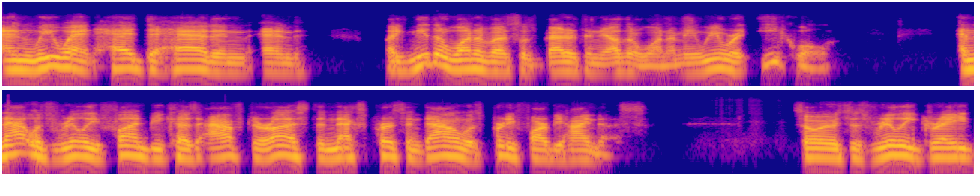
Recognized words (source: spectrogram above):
And we went head to head and and like neither one of us was better than the other one. I mean, we were equal. And that was really fun because after us, the next person down was pretty far behind us. So it was this really great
